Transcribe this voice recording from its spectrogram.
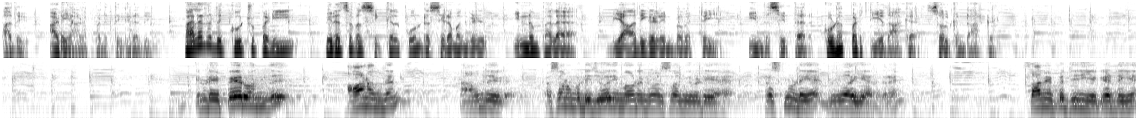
அது அடையாளப்படுத்துகிறது. பலரது கூற்றுப்படி பிரசவ சிக்கல் போன்ற சிரமங்கள் இன்னும் பல வியாதிகள் என்பவற்றை இந்த சித்தர் குணப்படுத்தியதாக சொல்கின்றார்கள். என்னுடைய பேர் வந்து ஆனந்தன். நான் வந்து கசனப்பட்டி ஜோதி மௌன நிர்வாக சுவாமிகளுடைய ட்ரஸ்டினுடைய நிர்வாகியாக இருக்கிறேன். சாமியை பற்றி நீங்கள் கேட்டீங்க.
